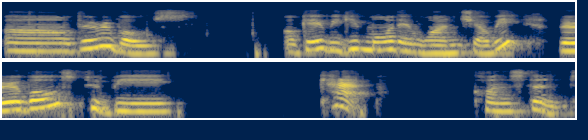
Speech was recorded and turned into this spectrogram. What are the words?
uh, variables? Okay, we give more than one, shall we? Variables to be kept constant.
